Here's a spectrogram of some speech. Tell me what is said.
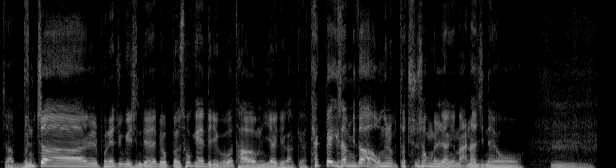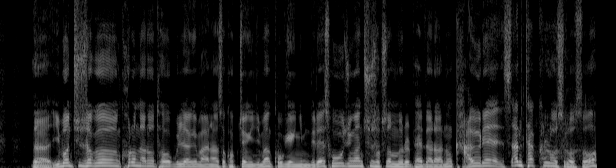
자, 문자를 보내주고 계신데 몇 분 소개해드리고 다음 이야기 갈게요. 택배 기사입니다. 오늘부터 추석 물량이 많아지네요. 네, 이번 추석은 코로나로 더욱 물량이 많아서 걱정이지만 고객님들의 소중한 추석 선물을 배달하는 가을의 산타클로스로서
